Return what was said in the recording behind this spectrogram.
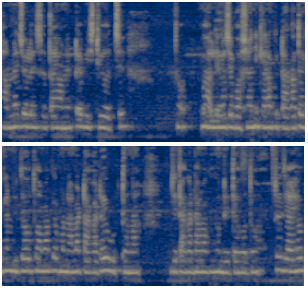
সামনে চলে এসেছে, তাই অনেকটাই বৃষ্টি হচ্ছে। তো ভালোই হয়েছে, বসায়নি কেন কি টাকা তো এখানে দিতে হতো আমাকে মানে আমার টাকাটাই উঠতো না। যে টাকাটা আমাকে এখন দিতে হতো। তো যাই হোক,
